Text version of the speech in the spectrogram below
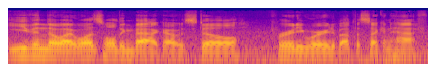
Even though I was holding back, I was still pretty worried about the second half.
